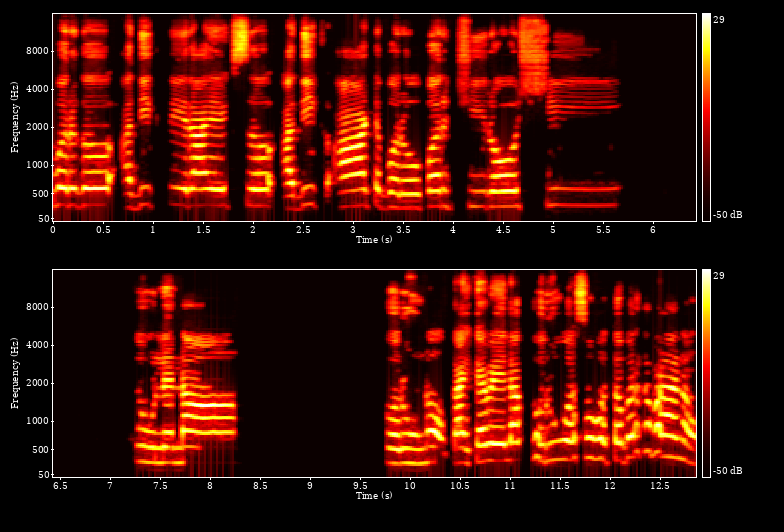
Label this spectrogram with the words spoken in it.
वर्ग अधिक तेरा एक्स अधिक आठ बरोबर झिरो शी. तुलना करून काय काय वेळेला करू असं होतं बरं का बाळानं?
